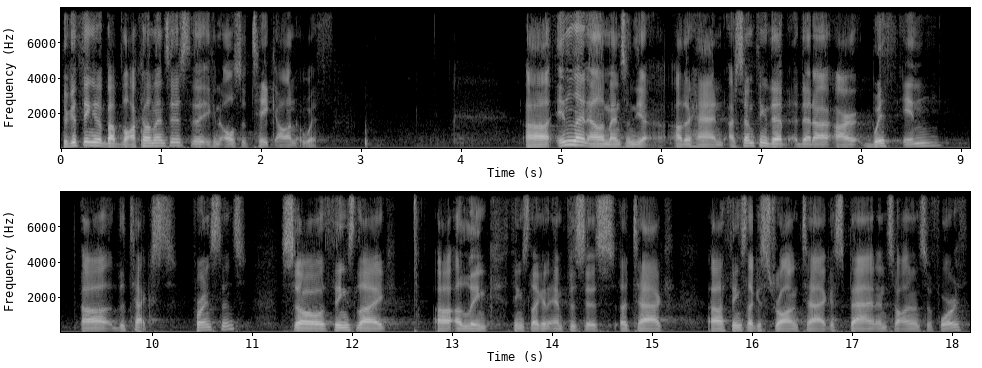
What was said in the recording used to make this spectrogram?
The good thing about block elements is that you can also take on a width. Uh, inline elements, on the other hand, are something that, that are, are within uh, the text, for instance. So things like uh, a link, things like an emphasis a tag, things like a strong tag, a span, and so on and so forth,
